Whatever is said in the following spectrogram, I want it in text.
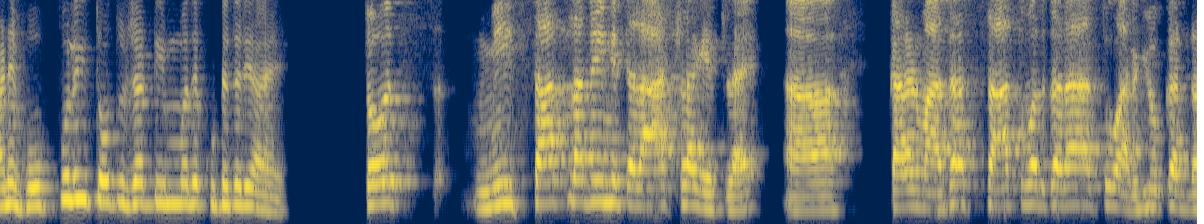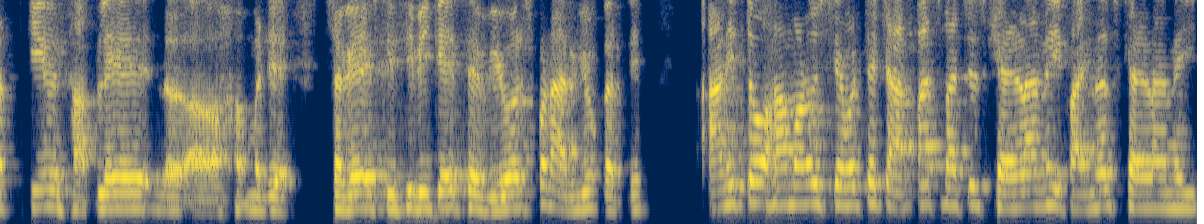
आणि होपफुली तो तुझ्या टीममध्ये कुठेतरी आहे. तोच मी सातला नाही मी त्याला आठला घेतलाय. कारण माझा सात वर जरा तू आर्ग्यू कर नक्की आपले म्हणजे सगळे सीसीबीकेचे व्ह्युअर्स पण आर्ग्यू करतील. आणि तो हा माणूस शेवटचे चार पाच मॅचेस खेळला नाही फायनल्स खेळला नाही.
